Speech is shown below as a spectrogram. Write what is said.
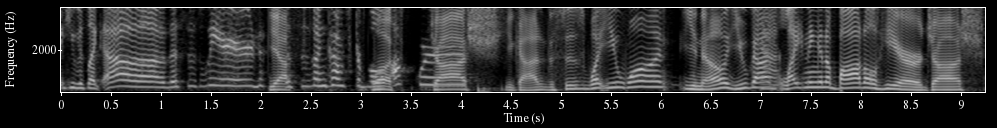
he was like oh this is weird Yeah. this is uncomfortable Look, awkward Josh, you got it. this is what you want. You know, you got Yeah. lightning in a bottle here, Josh.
